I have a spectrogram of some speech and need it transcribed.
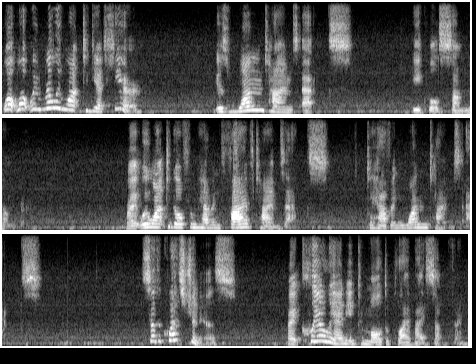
Well, what we really want to get here is 1 times x equals some number. Right? We want to go from having 5 times x to having 1 times x. So the question is, Right? Clearly I need to multiply by something.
